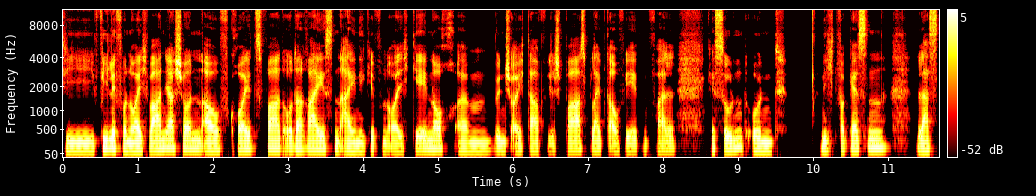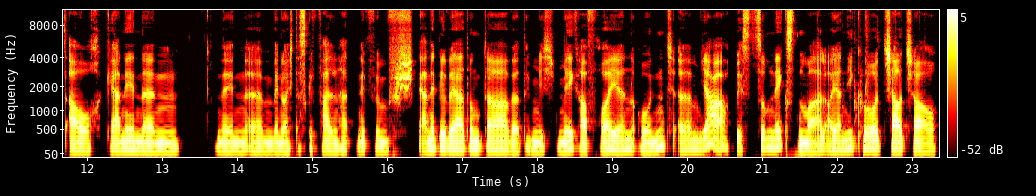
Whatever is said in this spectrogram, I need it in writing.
die viele von euch waren ja schon auf Kreuzfahrt oder Reisen, einige von euch gehen noch. Ähm, wünsche euch da viel Spaß, bleibt auf jeden Fall gesund und nicht vergessen, lasst auch gerne einen 'nen, ähm, wenn euch das gefallen hat, eine 5-Sterne-Bewertung da, würde mich mega freuen und, ähm, ja, bis zum nächsten Mal. Euer Nico. Ciao, ciao.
